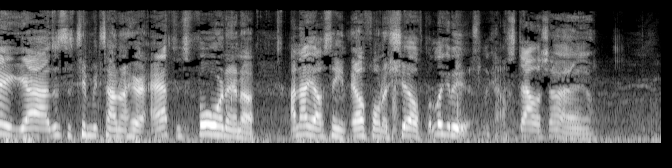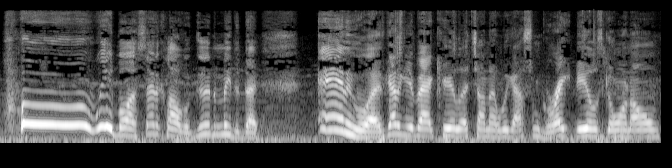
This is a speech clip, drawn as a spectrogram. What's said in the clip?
Hey guys, this is Timmy Time out here at Athens Ford, and uh, I know y'all seen Elf on a Shelf, but look at this. Look how stylish I am. Woo wee boy, Santa Claus was good to me today. Anyways, gotta get back here, let y'all know we got some great deals going on.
